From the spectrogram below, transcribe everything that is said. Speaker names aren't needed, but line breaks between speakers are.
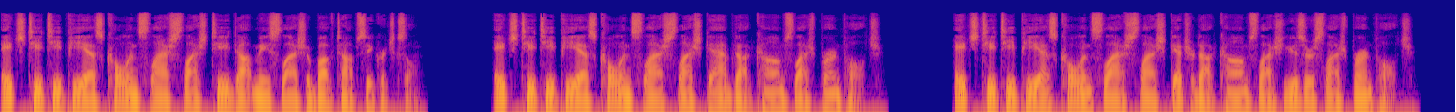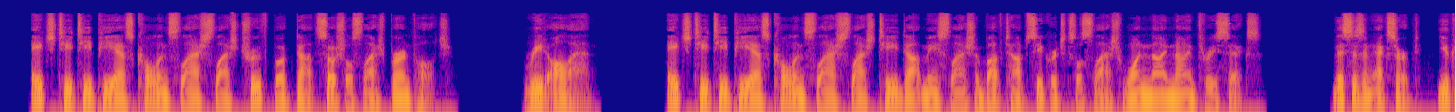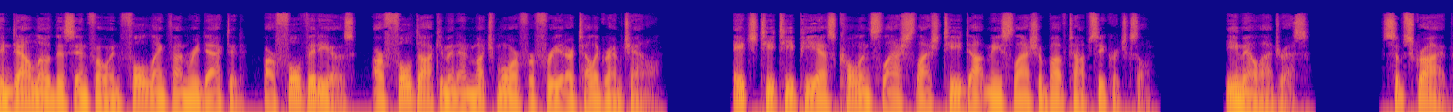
Https colon slash slash t.me slash above top secret https colon slash slash gab.com slash berndpulch https colon slash slash gettr.com slash user slash berndpulch https colon slash slash truthbook.social slash berndpulch read all at https colon slash slash t.me slash above top secret slash 19936 this is an excerpt you can download this info in full length unredacted our full videos our full document and much more for free at our telegram channel https colon slash slash t.me slash above top secret Email address. Subscribe.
